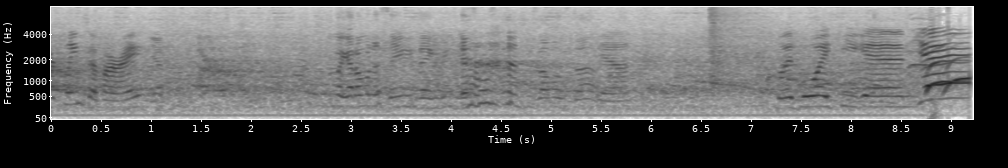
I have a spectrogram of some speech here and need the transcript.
They're clean so far, right? Yeah. Oh I'm like, I don't want to say anything because he's almost done. Yeah. Good boy, Keegan. Yeah!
